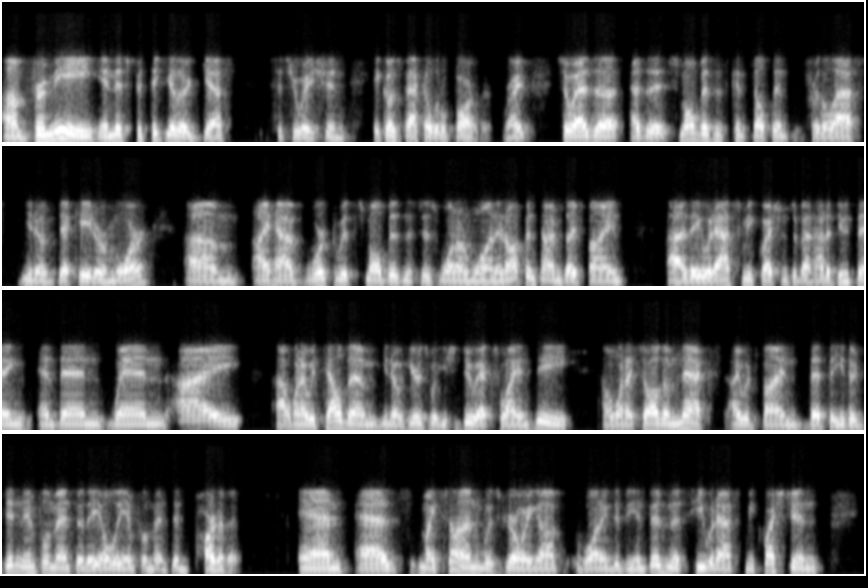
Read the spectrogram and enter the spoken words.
Um, for me, in this particular guest situation, it goes back a little farther, right? So as a as a small business consultant for the last you know decade or more, um, I have worked with small businesses one on one, and oftentimes I find uh, they would ask me questions about how to do things, and then when I uh, when I would tell them, you know, here's what you should do X, Y, and Z. Uh, when I saw them next, I would find that they either didn't implement or they only implemented part of it. And as my son was growing up wanting to be in business, he would ask me questions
